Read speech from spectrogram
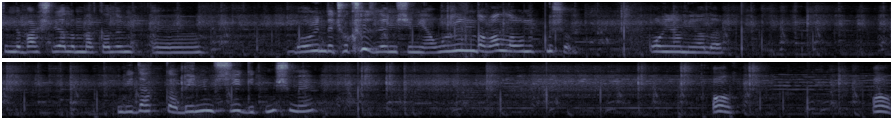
Şimdi başlayalım bakalım. Ee, bu oyunu da çok özlemişim ya. Oyunu da vallahi unutmuşum. Oynamayalı. Bir dakika benim şey gitmiş mi? Al. Al.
